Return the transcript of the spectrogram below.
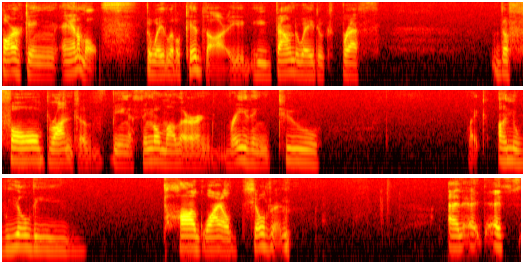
barking animals the way little kids are. He, he found a way to express the full brunt of being a single mother and raising two like unwieldy hog wild children. And it, it's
